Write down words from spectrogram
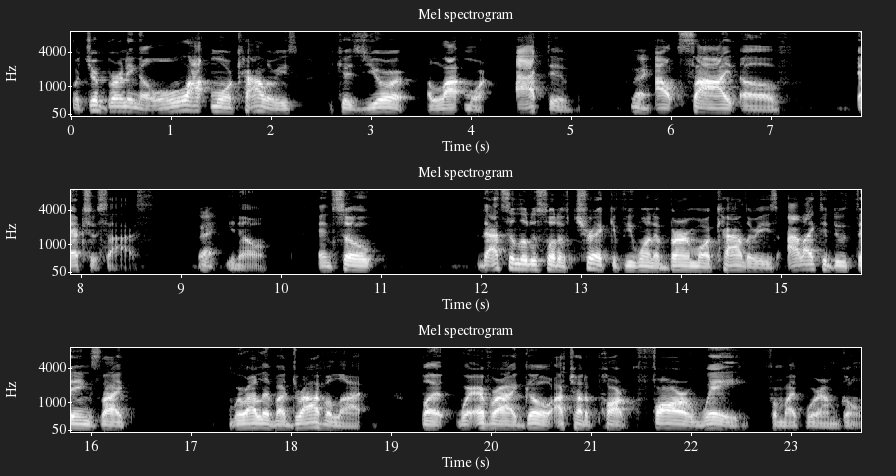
but you're burning a lot more calories because you're a lot more active right. outside of exercise. Right. You know, and so that's a little sort of trick if you want to burn more calories. I like to do things like where I live, I drive a lot, but wherever I go, I try to park far away from like where I'm going.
